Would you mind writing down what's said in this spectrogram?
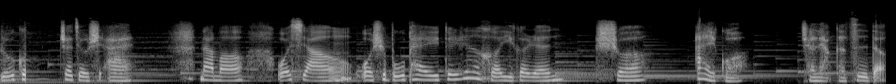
如果这就是爱，那么我想我是不配对任何一个人说“爱过”这两个字的，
